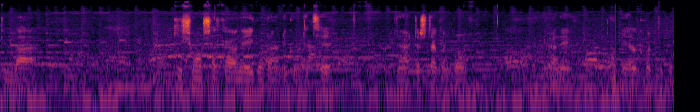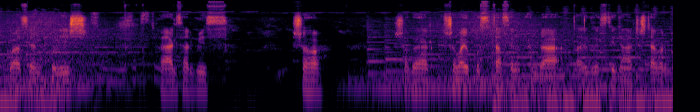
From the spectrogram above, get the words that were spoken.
কিংবা কী সমস্যার কারণে এই ঘটনাটি ঘটেছে জানার চেষ্টা করব। এখানে রেল কর্তৃপক্ষ আছেন পুলিশ ফায়ার সার্ভিস সহ সবার সবাই উপস্থিত আছেন আমরা তাদের কাছ থেকে জানার চেষ্টা করব।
